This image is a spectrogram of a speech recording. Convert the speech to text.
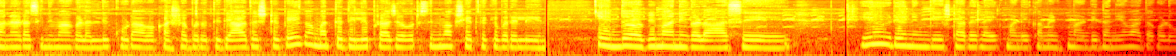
ಕನ್ನಡ ಸಿನಿಮಾಗಳಲ್ಲಿ ಕೂಡ ಅವಕಾಶ ಬರುತ್ತಿದೆ. ಆದಷ್ಟು ಬೇಗ ಮತ್ತೆ ದಿಲೀಪ್ ರಾಜ್ ರವರು ಸಿನಿಮಾ ಕ್ಷೇತ್ರಕ್ಕೆ ಬರಲಿ ಎಂದು ಅಭಿಮಾನಿಗಳ ಆಸೆ. ಈ ವಿಡಿಯೋ ನಿಮಗೆ ಇಷ್ಟ ಆದರೆ ಲೈಕ್ ಮಾಡಿ, ಕಮೆಂಟ್ ಮಾಡಿ. ಧನ್ಯವಾದಗಳು.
